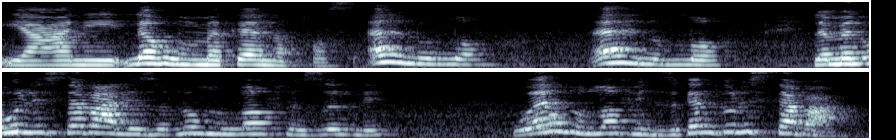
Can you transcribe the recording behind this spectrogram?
يعني لهم مكانة خاصة أهل الله أهل الله. لما نقول السبعة اللي يظلهم الله في ظله وأهل الله فين؟ إذا كان دول السبعة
